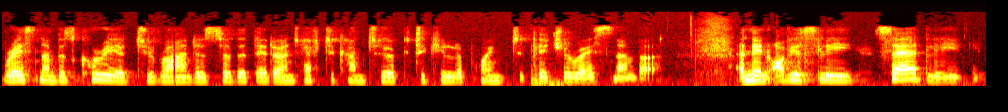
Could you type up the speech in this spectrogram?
race numbers couriered to riders so that they don't have to come to a particular point to fetch a race number. And then obviously, sadly,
